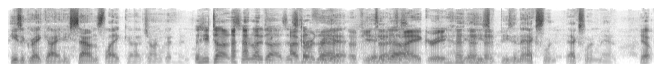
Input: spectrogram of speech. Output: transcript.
He's a great guy, and he sounds like uh, John Goodman. He does. He really does. It's I've heard that Yeah. a few Yeah, times, does. and I agree. Yeah, he's a, he's an excellent excellent man. yep.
